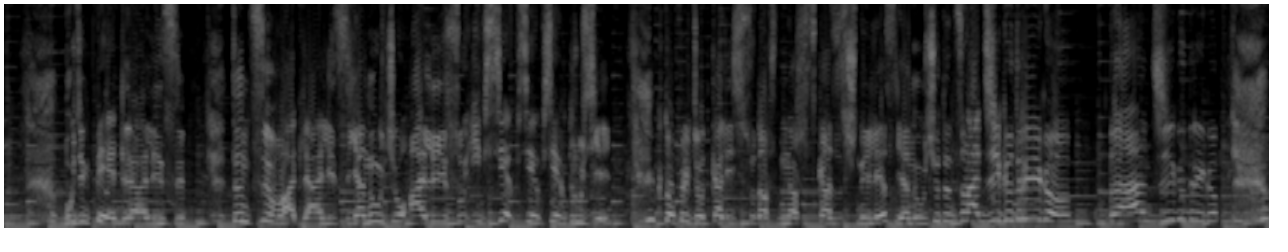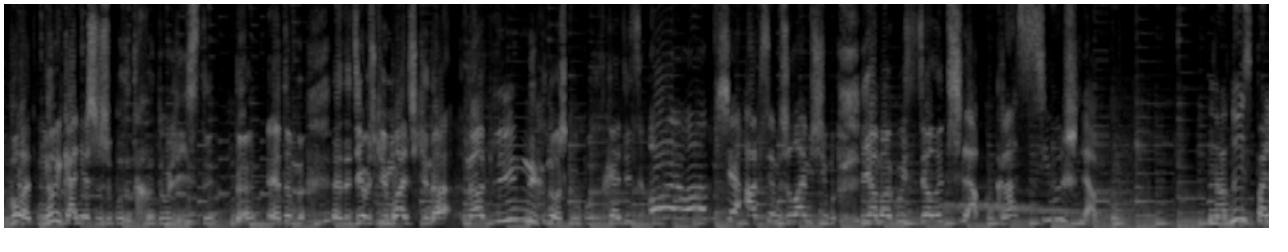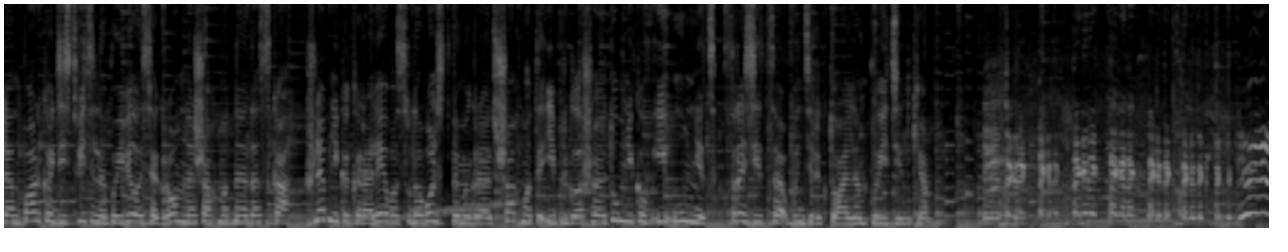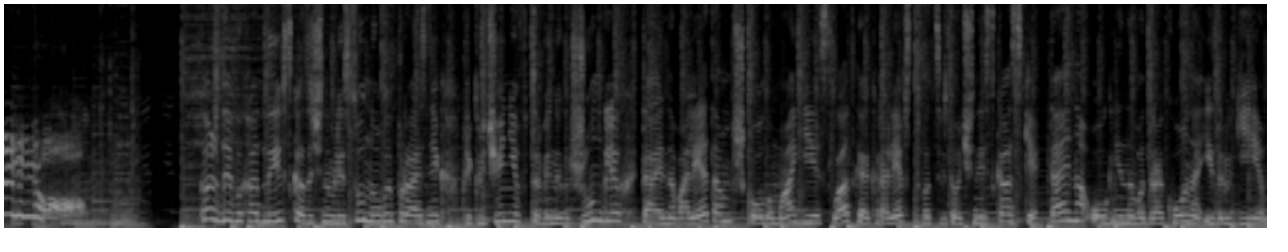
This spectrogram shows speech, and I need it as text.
Будем петь для Алисы, танцевать для Алисы. Я научу Алису и всех-всех-всех друзей, кто придет к Алисе сюда, в наш сказочный лес, я научу танцевать джига-дригу. Да, джига-дригу. Вот, ну и, конечно же, будут ходулисты, да. Это, это девочки и мальчики на, на длинных ножках будут ходить. Ой, вообще. А всем желающим я могу сделать шляпку, красивую шляпку. На одной из полян парка действительно появилась огромная шахматная доска. Шляпник и королева с удовольствием играют в шахматы и приглашают умников и умниц сразиться в интеллектуальном поединке. Каждые выходные в сказочном лесу новый праздник. Приключения в травяных джунглях, тайна валета, школа магии, сладкое королевство цветочные сказки, тайна огненного дракона и другие.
